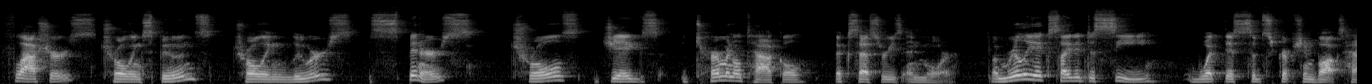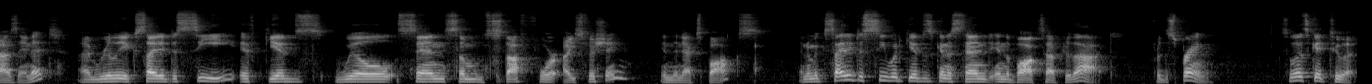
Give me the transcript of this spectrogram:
flashers, trolling spoons, trolling lures, spinners, trolls, jigs, terminal tackle, accessories, and more. I'm really excited to see what this subscription box has in it. I'm really excited to see if Gibbs will send some stuff for ice fishing in the next box. And I'm excited to see what Gibbs is going to send in the box after that for the spring. So let's get to it.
